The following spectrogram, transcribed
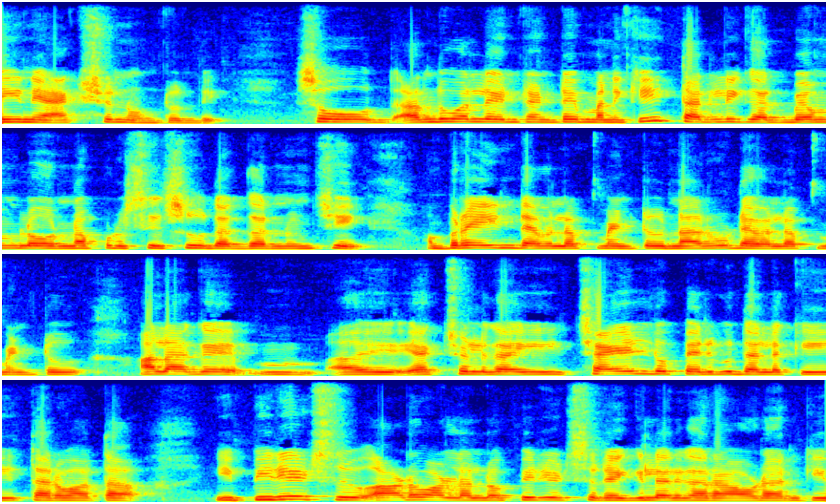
దీని యాక్షన్ ఉంటుంది. సో అందువల్ల ఏంటంటే మనకి తల్లి గర్భంలో ఉన్నప్పుడు శిశువు దగ్గర నుంచి బ్రెయిన్ డెవలప్మెంటు నర్వ్ డెవలప్మెంటు అలాగే యాక్చువల్గా ఈ చైల్డ్ పెరుగుదలకి తర్వాత ఈ పీరియడ్స్ ఆడవాళ్ళల్లో పీరియడ్స్ రెగ్యులర్గా రావడానికి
